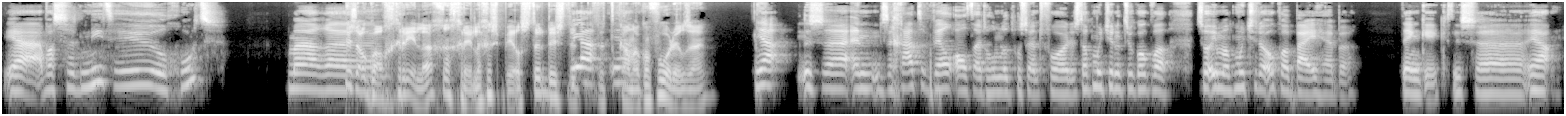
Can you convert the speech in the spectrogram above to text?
ja, was het niet heel goed. Maar, het is ook wel grillig, een grillige speelster. Dus dat, ja, dat kan ook een voordeel zijn. Ja, dus, uh, en ze gaat er wel altijd 100% voor. Dus dat moet je natuurlijk ook wel, zo iemand moet je er ook wel bij hebben, denk ik. Dus uh, ja.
